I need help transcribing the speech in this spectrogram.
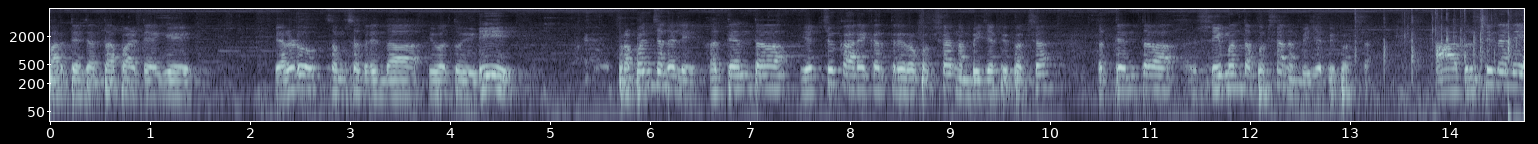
ಭಾರತೀಯ ಜನತಾ ಪಾರ್ಟಿಯಾಗಿ ಎರಡು ಸಂಸದರಿಂದ ಇವತ್ತು ಇಡೀ ಪ್ರಪಂಚದಲ್ಲಿ ಅತ್ಯಂತ ಹೆಚ್ಚು ಕಾರ್ಯಕರ್ತರಿರೋ ಪಕ್ಷ ನಮ್ಮ ಬಿ ಜೆ ಪಿ ಪಕ್ಷ, ಅತ್ಯಂತ ಶ್ರೀಮಂತ ಪಕ್ಷ ನಮ್ಮ ಬಿ ಜೆ ಪಿ ಪಕ್ಷ. ಆ ದೃಷ್ಟಿನಲ್ಲಿ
